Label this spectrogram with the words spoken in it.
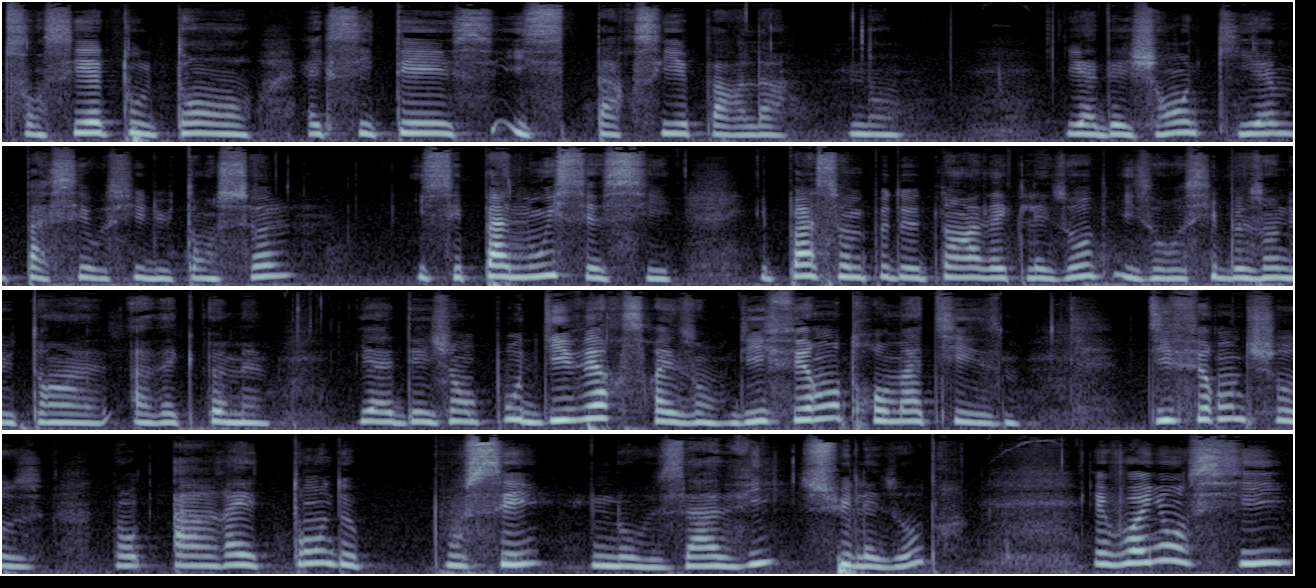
censé être tout le temps excité par-ci et par-là. Non, il y a des gens qui aiment passer aussi du temps seuls. Ils s'épanouissent aussi. Ils passent un peu de temps avec les autres. Ils ont aussi besoin du temps avec eux-mêmes. Il y a des gens pour diverses raisons, différents traumatismes, différentes choses. Donc arrêtons de pousser nos avis sur les autres et voyons aussi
